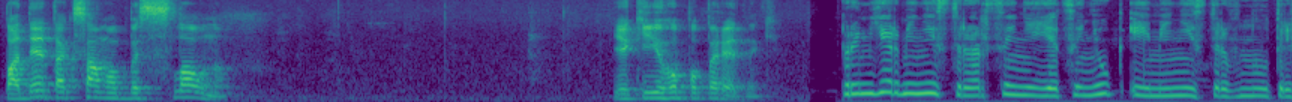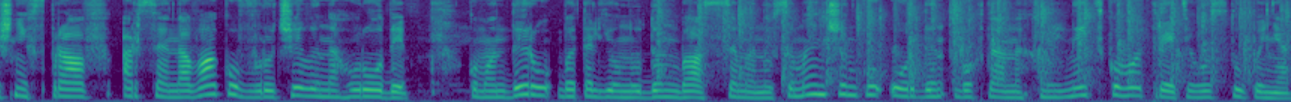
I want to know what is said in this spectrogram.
паде так само безславно, як і його попередники. Прем'єр-міністр Арсеній Яценюк і міністр внутрішніх справ Арсен Аваков вручили нагороди командиру батальйону Донбас Семену Семенченку орден Богдана Хмельницького третього ступеня.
